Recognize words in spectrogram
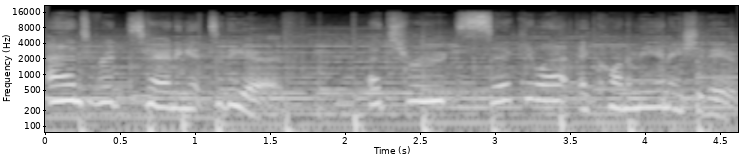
and returning it to the earth. A true circular economy initiative.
